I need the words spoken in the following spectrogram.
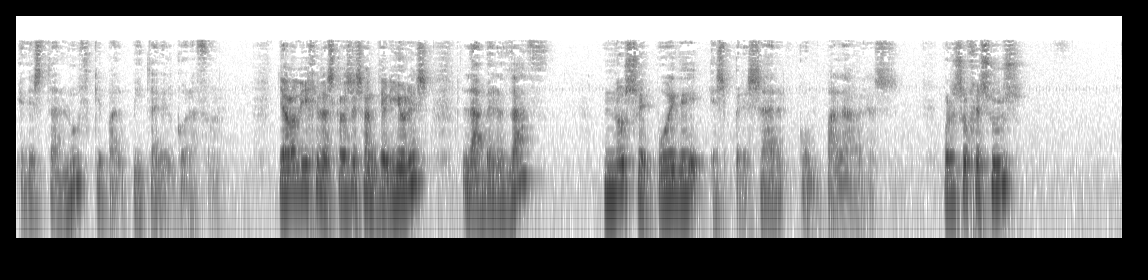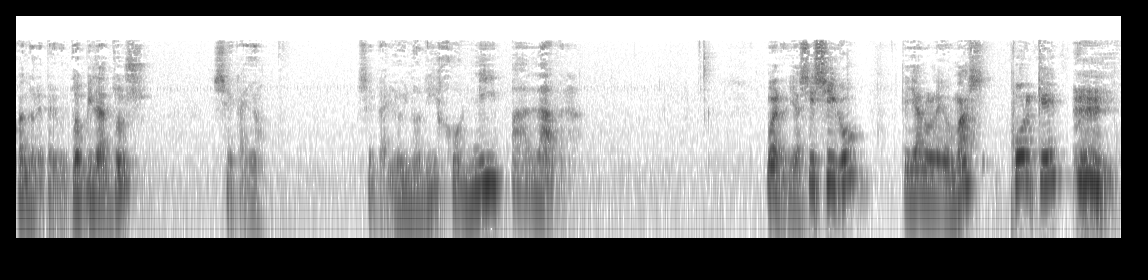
en esta luz que palpita en el corazón. Ya lo dije en las clases anteriores, la verdad no se puede expresar con palabras. Por eso Jesús, cuando le preguntó Pilatos, se calló. Se calló y no dijo ni palabra. Bueno, y así sigo, que ya no leo más, porque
